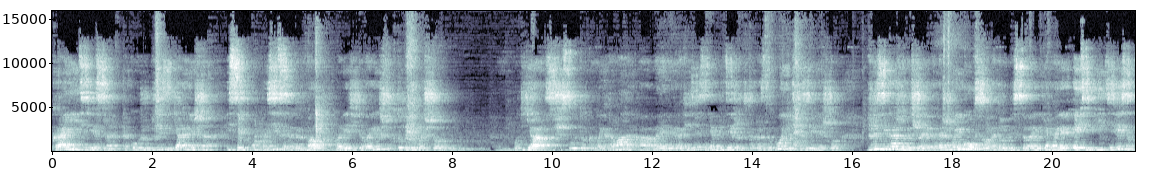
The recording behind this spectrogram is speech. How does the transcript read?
крайне интересно, каков же он в жизни. Я, конечно, из тех двух позиций, о которых Павел Валерьевич говорил, что кто-то думает, что вот я существую только в моих романах, а моя биография интересна, я придерживаюсь как раз другой точки зрения, что в жизни каждого человека, даже Маяковского, который говорил, я поэт этим и интересен,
